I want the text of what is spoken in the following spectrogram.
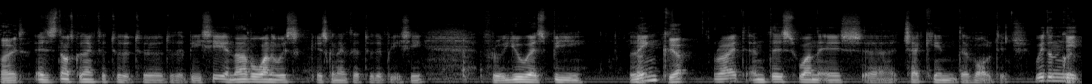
Right. It's not connected to the, to, to the PC. Another one is, is connected to the PC through USB link. Yep. Right, and this one is uh, checking the voltage. We don't Good. need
